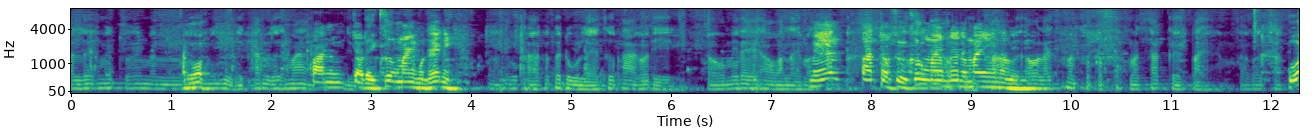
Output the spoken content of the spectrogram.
ถามมาเลอะไหมตัวนี้มันโอ้ไม่อยู่ในขั้นเลอะมากปันเจ้าได้เครื่องไม้หมดได้นี่ลูกค้าเขาก็ดูแลเสื้อผ้าเขาดีเขาไม่ได้เอาอะไรมาแม่นปันเจ้าซื้อเครื่องไม้หมดได้หรือไม่เอานะพี่เอาอะไรที่มันสกปรกมาซักเกินไปเขาก็ซักหัว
